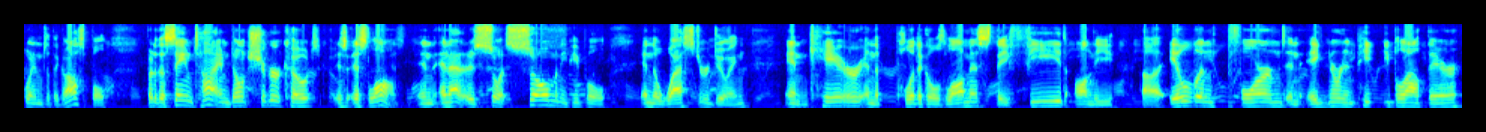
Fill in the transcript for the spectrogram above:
point them to the gospel. But at the same time, don't sugarcoat Islam, and and that is so. It's so many people in the West are doing, and CAIR and the political Islamists they feed on the uh, ill-informed and ignorant people out there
